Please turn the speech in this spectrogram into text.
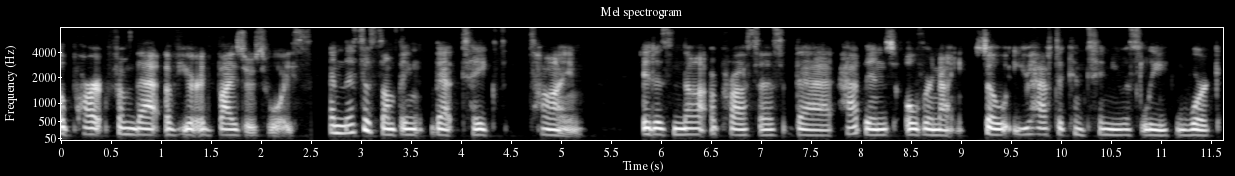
apart from that of your advisor's voice. And this is something that takes time. It is not a process that happens overnight. So you have to continuously work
